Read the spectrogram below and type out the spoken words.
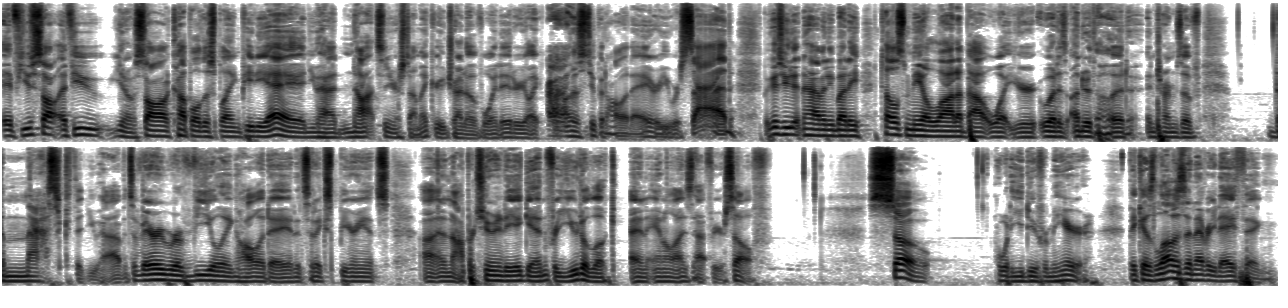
if you saw if you you know saw a couple displaying PDA and you had knots in your stomach or you try to avoid it or you're like oh this stupid holiday or you were sad because you didn't have anybody tells me a lot about what you're what is under the hood in terms of the mask that you have. It's a very revealing holiday and it's an experience uh, and an opportunity again for you to look and analyze that for yourself. So, what do you do from here? Because love is an everyday thing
